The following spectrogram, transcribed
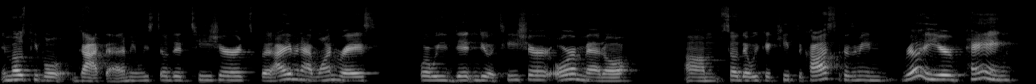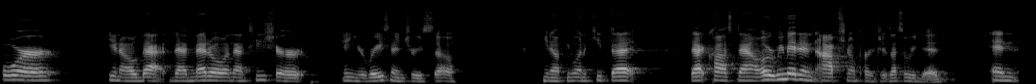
And most people got that. I mean, we still did T-shirts, but I even had one race where we didn't do a t-shirt or a medal um, so that we could keep the cost because i mean really you're paying for you know that that medal and that t-shirt in your race entry. So you know if you want to keep that that cost down or we made it an optional purchase that's what we did. And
